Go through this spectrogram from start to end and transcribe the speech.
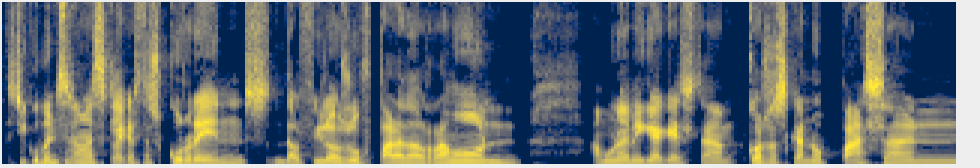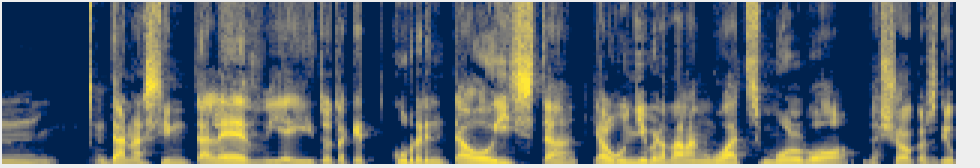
Si comences a mesclar aquestes corrents del filòsof pare del Ramon amb una mica aquesta coses que no passen de Nassim Taleb i, i tot aquest corrent taoista, hi ha algun llibre de llenguatge molt bo, d'això que es diu...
